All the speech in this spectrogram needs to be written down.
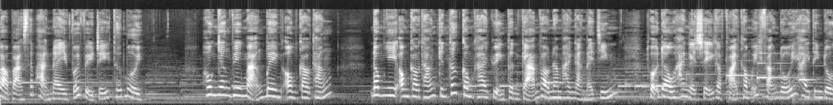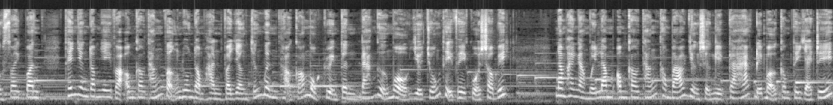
vào bảng xếp hạng này với vị trí thứ 10. Hôn nhân viên mãn bên ông Cao Thắng Đông Nhi, ông Cao Thắng chính thức công khai chuyện tình cảm vào năm 2009. Thổi đầu, hai nghệ sĩ gặp phải không ít phản đối hay tin đồn xoay quanh. Thế nhưng Đông Nhi và ông Cao Thắng vẫn luôn đồng hành và dần chứng minh họ có một chuyện tình đáng ngưỡng mộ giữa chốn thị phi của showbiz. Năm 2015, ông Cao Thắng thông báo dừng sự nghiệp ca hát để mở công ty giải trí,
